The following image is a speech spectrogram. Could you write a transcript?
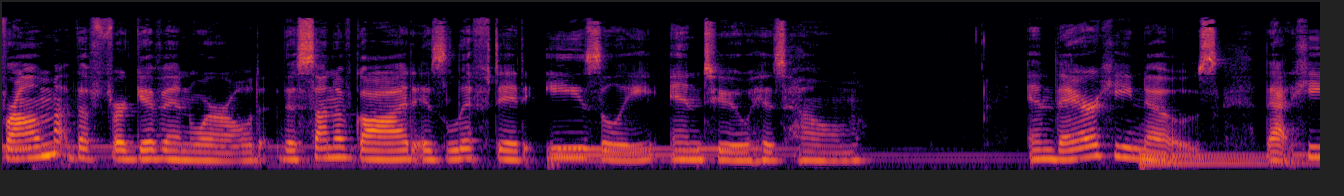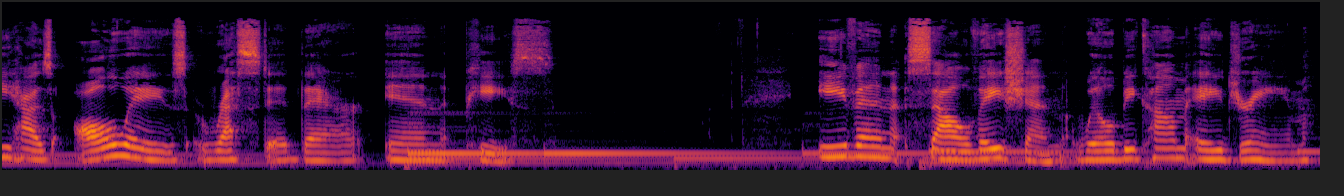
From the forgiven world, the Son of God is lifted easily into his home. And there he knows that he has always rested there in peace. Even salvation will become a dream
